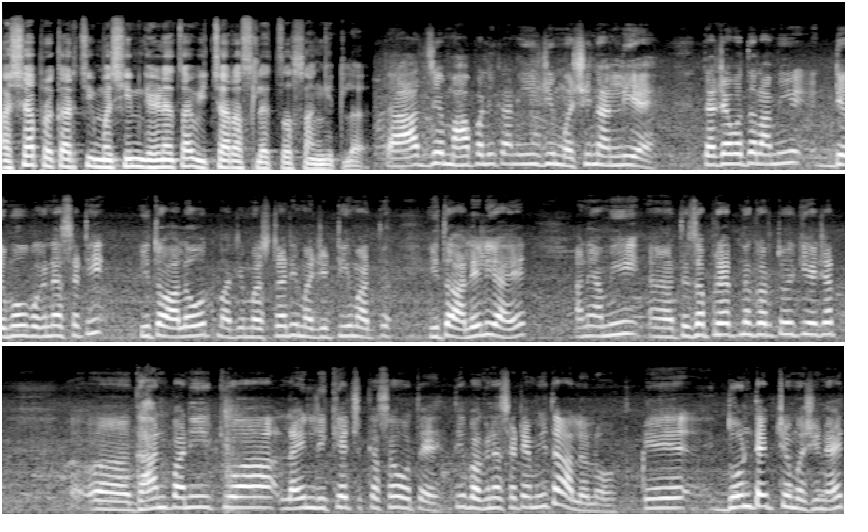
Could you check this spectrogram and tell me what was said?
अशा प्रकारची मशीन घेण्याचा विचार असल्याचं सांगितलं. तर आज जे महापालिकाने ही जी मशीन आणली आहे त्याच्याबद्दल आम्ही डेमो बघण्यासाठी इथं आलो आहोत. माझी मस्टरी माझी टीम आता इथं आलेली आहे. आणि आम्ही त्याचा प्रयत्न करतो आहे की याच्यात घाण पाणी किंवा लाईन लिकेज कसं होतं आहे ते बघण्यासाठी आम्ही इथं आलेलो आहोत. हे दोन टाईपचे मशीन आहेत.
